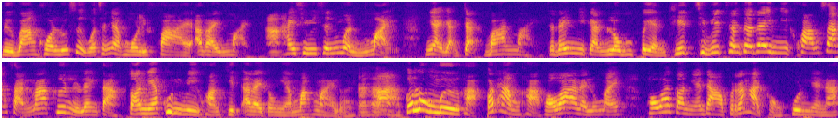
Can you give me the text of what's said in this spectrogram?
หรือบางคนรู้สึกว่าฉันอยากโมดิฟายอะไรใหม่อะให้ชีวิตฉันเหมือนใหม่ เนี่ยอยากจัดบ้านใหม่ จะได้มีการลมเปลี่ยนทิศชีวิตฉันจะได้มีความสร้างสรรค์มากขึ้นหรืออะไรต่างๆตอนเนี้ยคุณมีความคิดอะไรตรงเนี้ยมากมายเลยอ่าฮะอะก็ลงมือค่ะ ก็ทำค่ะ เพราะว่าอะไรรู้ไหมเพราะว่าตอนเนี้ยดาวพฤหัสของคุณเนี่ยนะ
